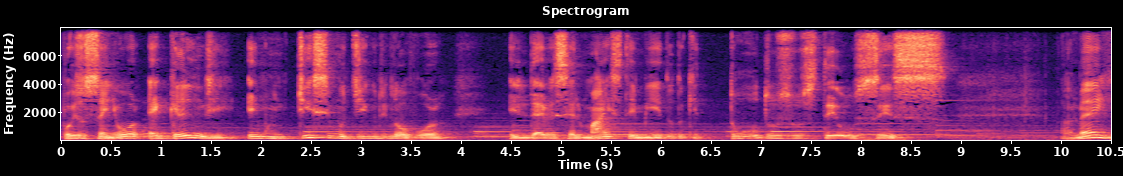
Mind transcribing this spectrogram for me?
Pois o Senhor é grande e muitíssimo digno de louvor, ele deve ser mais temido do que todos os deuses. Amém?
